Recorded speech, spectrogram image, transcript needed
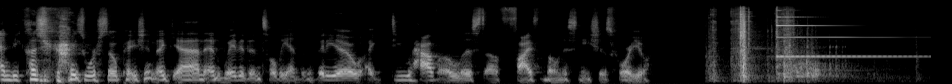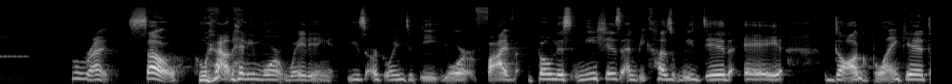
and because you guys were so patient again and waited until the end of the video, I do have a list of five bonus niches for you. All right, so without any more waiting, these are going to be your five bonus niches. And because we did a dog blanket,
